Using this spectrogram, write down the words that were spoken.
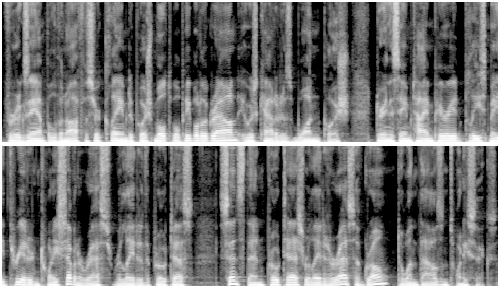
For example, if an officer claimed to push multiple people to the ground, it was counted as one push. During the same time period, police made 327 arrests related to the protests. Since then, protest related arrests have grown to 1,026.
